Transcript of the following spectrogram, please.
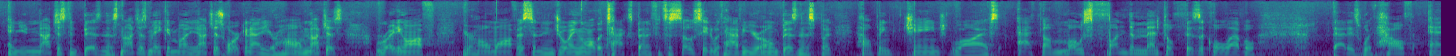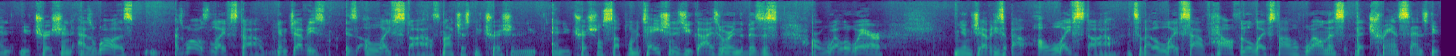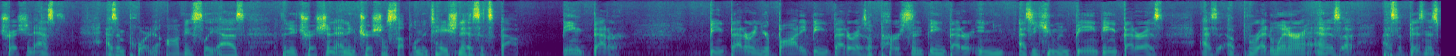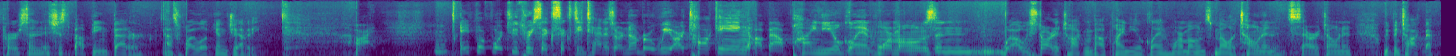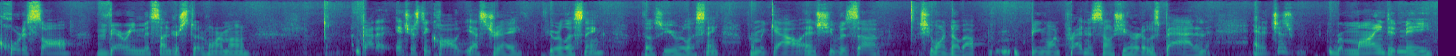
and you're not just in business, not just making money, not just working out of your home, not just writing off your home office and enjoying all the tax benefits associated with having your own business, but helping change lives at the most fundamental physical level that is with health and nutrition as well as as well as lifestyle. Longevity is, a lifestyle. It's not just nutrition and nutritional supplementation. As you guys who are in the business are well aware, longevity is about a lifestyle. It's about a lifestyle of health and a lifestyle of wellness that transcends nutrition as as important obviously as the nutrition and nutritional supplementation is. It's about being better being better in your body, being better as a person, being better in as a human being, being better as as a breadwinner and as a as a business person. It's just about being better. That's why I love longevity. All right. 844-236-6010 is our number. We are talking about pineal gland hormones and well, we started talking about pineal gland hormones, melatonin and serotonin. We've been talking about cortisol, very misunderstood hormone. I got an interesting call yesterday, if you were listening, those of you who are listening, from a gal, and she was uh, she wanted to know about being on prednisone. She heard it was bad, and and it just reminded me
